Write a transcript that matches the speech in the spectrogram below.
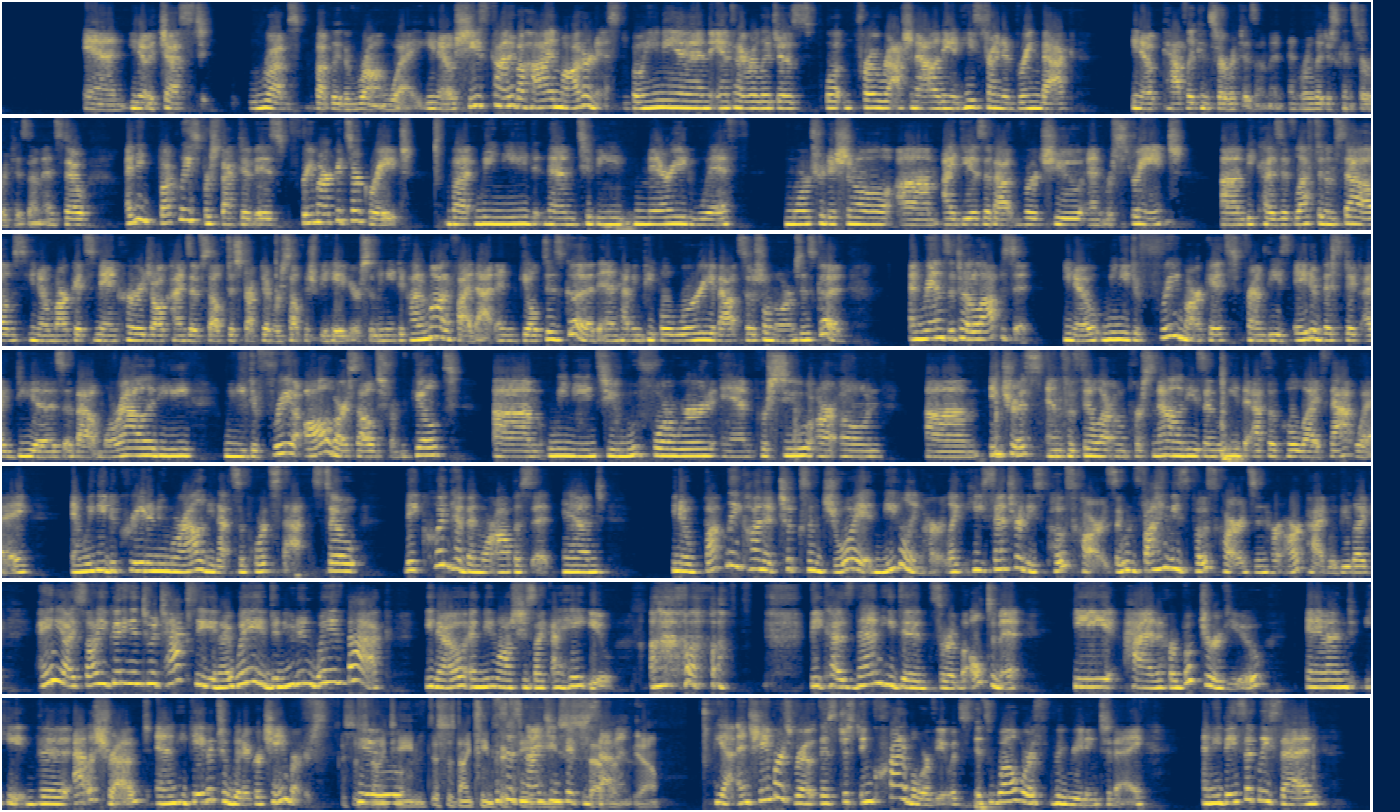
And you know, it just rubs Buckley the wrong way. You know, she's kind of a high modernist, bohemian, anti-religious, pro rationality, and he's trying to bring back, you know, Catholic conservatism and, and religious conservatism. And so, I think Buckley's perspective is free markets are great but we need them to be married with more traditional um, ideas about virtue and restraint. Um, because if left to themselves, you know, markets may encourage all kinds of self-destructive or selfish behavior. So we need to kind of modify that. And guilt is good, and having people worry about social norms is good. And Rand's the total opposite. You know, we need to free markets from these atavistic ideas about morality. We need to free all of ourselves from guilt um, we need to move forward and pursue our own um, interests and fulfill our own personalities and lead the ethical life that way. And we need to create a new morality that supports that. So they couldn't have been more opposite. And, you know, Buckley kind of took some joy at needling her. Like he sent her these postcards. I would find these postcards in her archive would be like, Hey, I saw you getting into a taxi and I waved and you didn't wave back, you know? And meanwhile, she's like, I hate you. because then he did sort of the ultimate. He had her book to review, and he the Atlas shrugged, and he gave it to Whittaker Chambers. This is who, nineteen. This is nineteen. This is nineteen fifty-seven. Yeah. Yeah, and Chambers wrote this just incredible review. It's it's well worth rereading today. And he basically said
